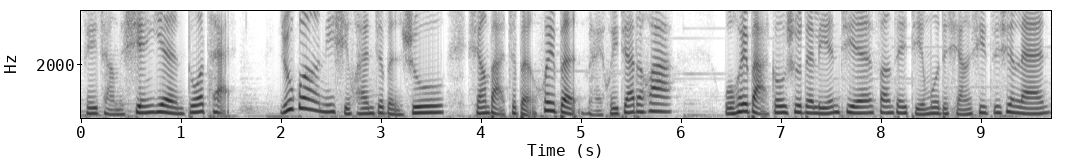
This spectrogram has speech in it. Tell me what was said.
非常的鲜艳多彩。如果你喜欢这本书，想把这本绘本买回家的话，我会把购书的链接放在节目的详细资讯栏，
